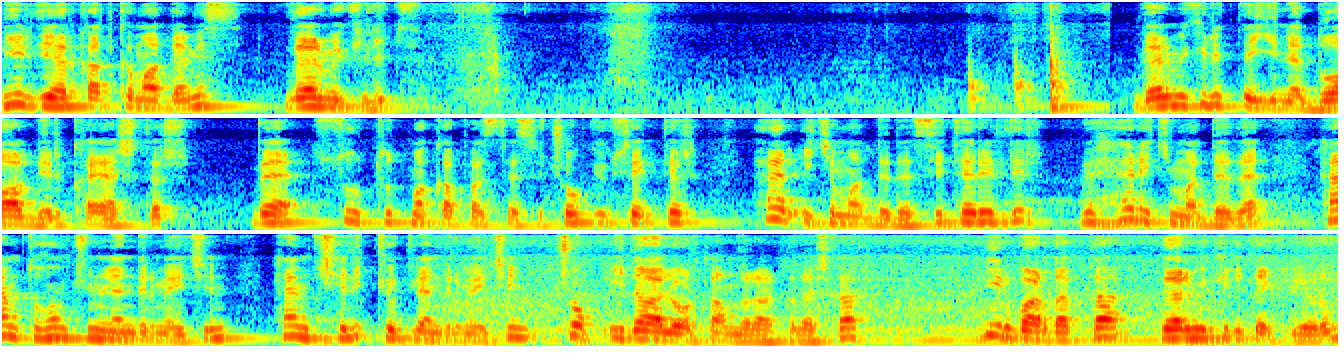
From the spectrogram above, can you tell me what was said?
Bir diğer katkı maddemiz vermikülit. Vermikülit de yine doğal bir kayaçtır ve su tutma kapasitesi çok yüksektir. Her iki maddede sterildir ve her iki maddede hem tohum çimlendirme için hem çelik köklendirme için çok ideal ortamdır arkadaşlar. Bir bardakta vermikülit ekliyorum.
